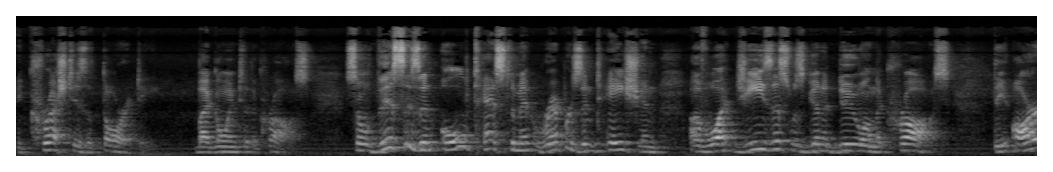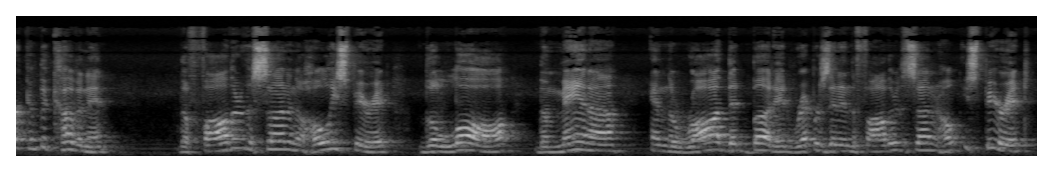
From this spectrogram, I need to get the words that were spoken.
He crushed his authority by going to the cross. So, this is an Old Testament representation of what Jesus was going to do on the cross. The Ark of the Covenant, the Father, the Son, and the Holy Spirit, the law, the manna, and the rod that budded, representing the Father, the Son, and Holy Spirit,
